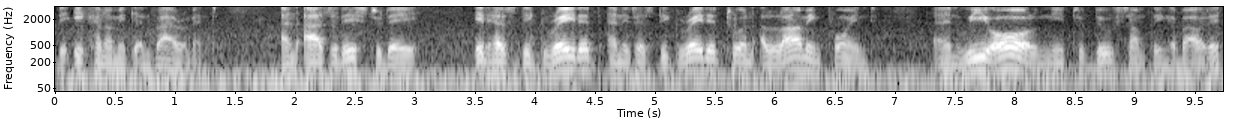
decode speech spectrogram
the economic environment. And as it is today, it has degraded and it has degraded to an alarming point, and we all need to do something about it.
